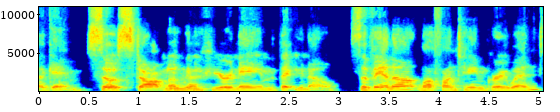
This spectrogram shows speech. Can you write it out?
A game. So stop me when you hear a name that you know. Savanna LaFontaine Greywind,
